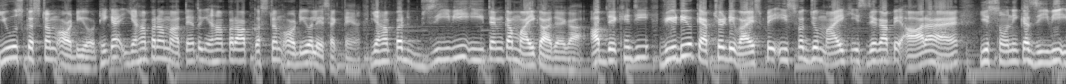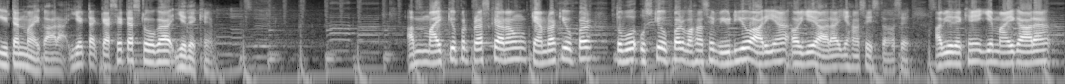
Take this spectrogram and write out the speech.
यूज़ कस्टम ऑडियो ठीक है? यहाँ पर हम आते हैं तो यहाँ पर आप कस्टम ऑडियो ले सकते हैं। यहाँ पर जीवी टेन का माइक आ जाएगा। अब देखें जी वीडियो कैप्चर डिवाइस पे इस वक्त जो माइक इस जगह पे आ रहा है, ये सोनी का जीवी ई टेन माइक आ रहा है। ये कैसे टेस्ट होगा? ये देखें। अब मैं माइक के ऊपर प्रेस कर रहा हूँ कैमरा के ऊपर तो वो उसके ऊपर वहाँ से वीडियो आ रही है और ये आ रहा है यहाँ से इस तरह से। अब ये देखें, ये माइक आ रहा है।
